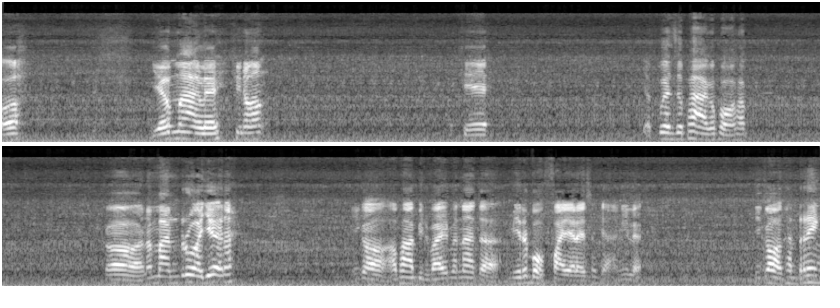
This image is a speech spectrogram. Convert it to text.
อ้เยอะมากเลยพี่น้อง โอเค อย่าเปื้อนเสื้อผ้าก็พอครับ ก็น้ำมันรั่วเยอะนะ นี่ก็เอาผ้าปิดไว้มันน่าจะมีระบบไฟอะไรสักอย่างนี่แหละ นี่ก็คันเร่ง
